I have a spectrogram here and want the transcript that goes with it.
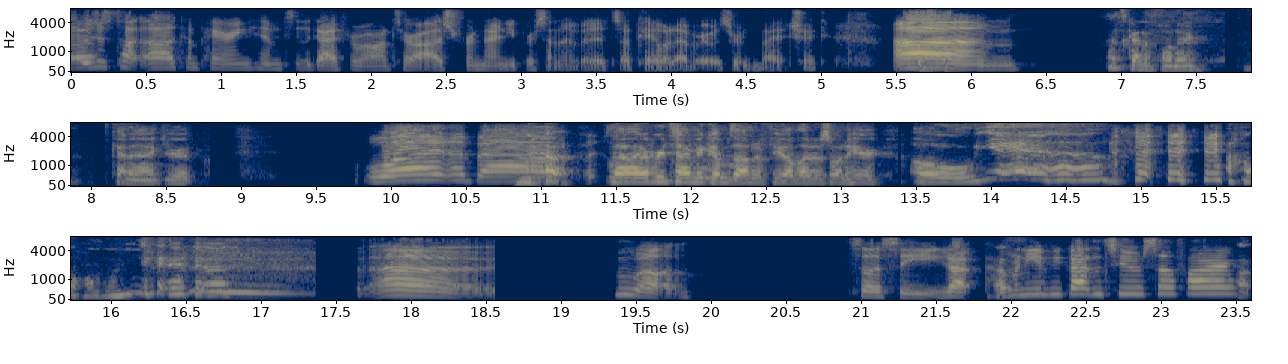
I was just uh, comparing him to the guy from Entourage for ninety percent of it. It's okay, whatever. It was written by a chick. Um, That's kind of funny. Kind of accurate. what about? now every time he comes on the field, I just want to hear, "Oh yeah, oh yeah." uh, who else? So let's see. You got how Uh, many have you gotten to so far? I-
